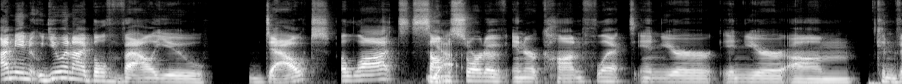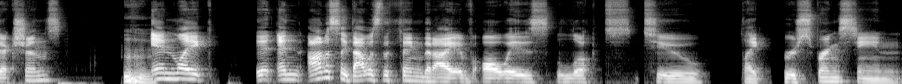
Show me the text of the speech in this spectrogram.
I mean, you and I both value doubt a lot, some Yeah. sort of inner conflict in your in your um convictions. Mhm. And like it, and honestly, that was the thing that I have always looked to like Bruce Springsteen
